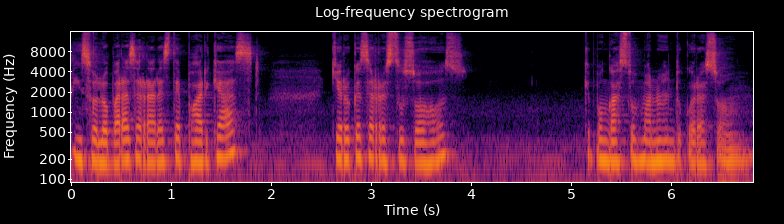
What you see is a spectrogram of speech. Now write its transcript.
Y solo para cerrar este podcast, quiero que cerres tus ojos que pongas tus manos en tu corazón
